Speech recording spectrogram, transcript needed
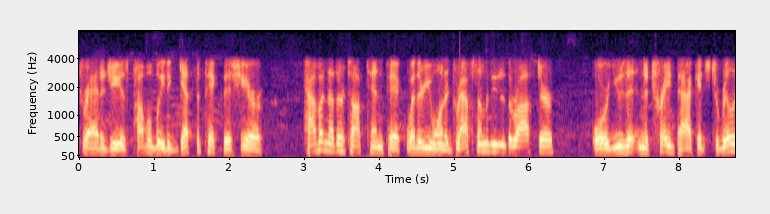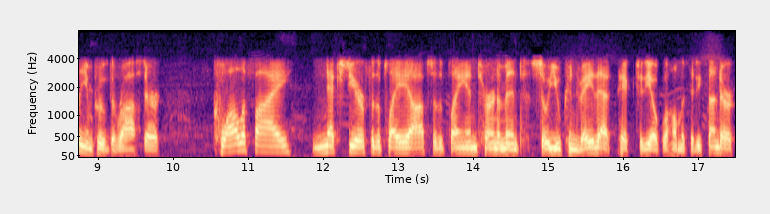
strategy is probably to get the pick this year, have another top 10 pick, whether you want to draft somebody to the roster or use it in a trade package to really improve the roster, qualify next year for the playoffs or the play in tournament so you convey that pick to the Oklahoma City Thunder.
